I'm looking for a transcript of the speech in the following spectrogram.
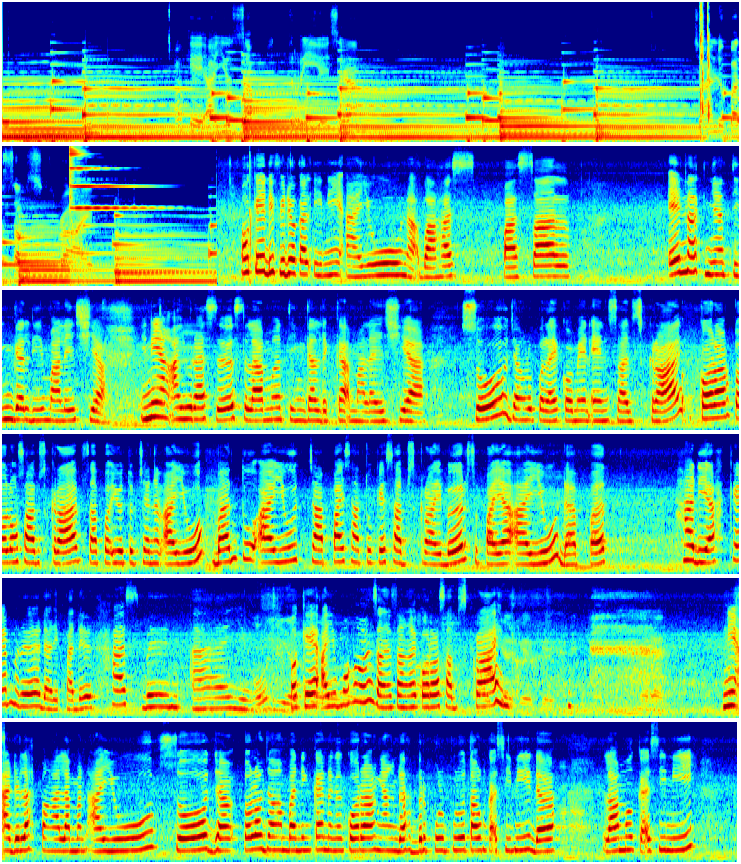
Oke, di video kali ini Ayu nak bahas pasal enaknya tinggal di Malaysia. Ini yang Ayu rasa selama tinggal dekat Malaysia. So, jangan lupa like, comment, and subscribe. Korang tolong subscribe, support YouTube channel Ayu. Bantu Ayu capai 1k subscriber supaya Ayu dapat hadiah kamera daripada husband Ayu. Oh, Okey, okay. Ayu mohon sangat-sangat korang subscribe. Okay, okay, okay. Ini adalah pengalaman Ayu. So, ja tolong jangan bandingkan dengan korang yang dah berpuluh-puluh tahun kat sini, dah Aha. lama kat sini.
